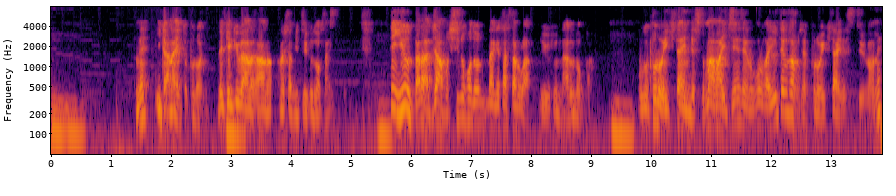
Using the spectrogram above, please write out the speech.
うんうんね、行かないと、プロに。で、結局あの、あの人は三井不動産に。っうんて言うたら、じゃあもう死ぬほど投げさせたろかっていうふうになるのか。うん僕、プロ行きたいんですと。まあまあ、1年生の頃から言うてるかもしれない。プロ行きたいですっていうのをね。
